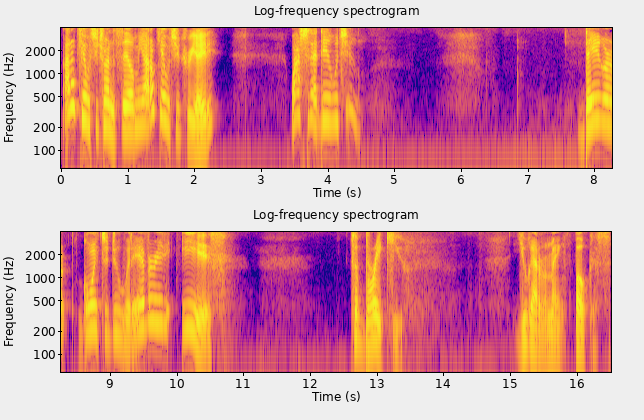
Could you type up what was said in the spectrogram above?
I don't care what you're trying to sell me. I don't care what you created. Why should I deal with you? They are going to do whatever it is to break you. You got to remain focused.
